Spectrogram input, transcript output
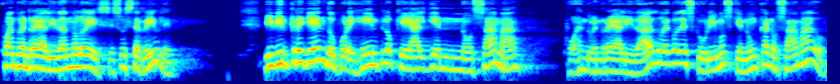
cuando en realidad no lo es, eso es terrible. Vivir creyendo, por ejemplo, que alguien nos ama cuando en realidad luego descubrimos que nunca nos ha amado.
